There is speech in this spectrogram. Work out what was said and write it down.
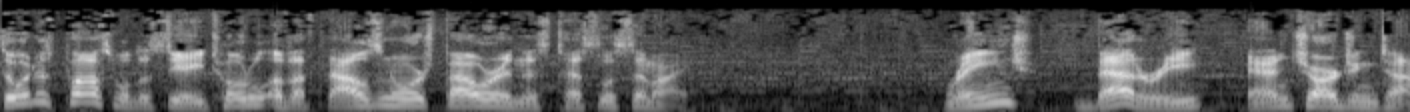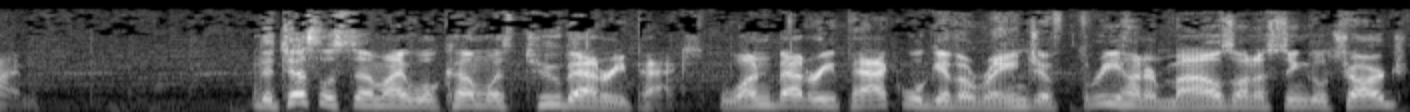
so it is possible to see a total of 1,000 horsepower in this Tesla Semi. Range, battery, and charging time. The Tesla Semi will come with two battery packs. One battery pack will give a range of 300 miles on a single charge,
